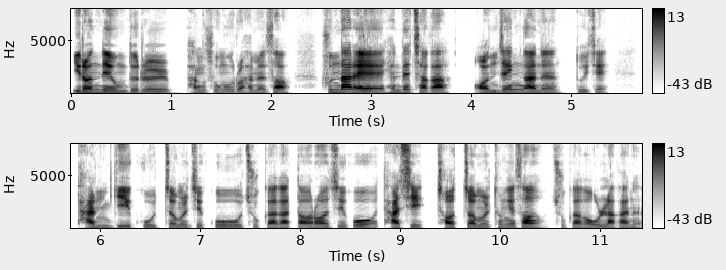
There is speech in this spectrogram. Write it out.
이런 내용들을 방송으로 하면서 훗날에 현대차가 언젠가는 또 이제 단기 고점을 찍고 주가가 떨어지고 다시 저점을 통해서 주가가 올라가는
